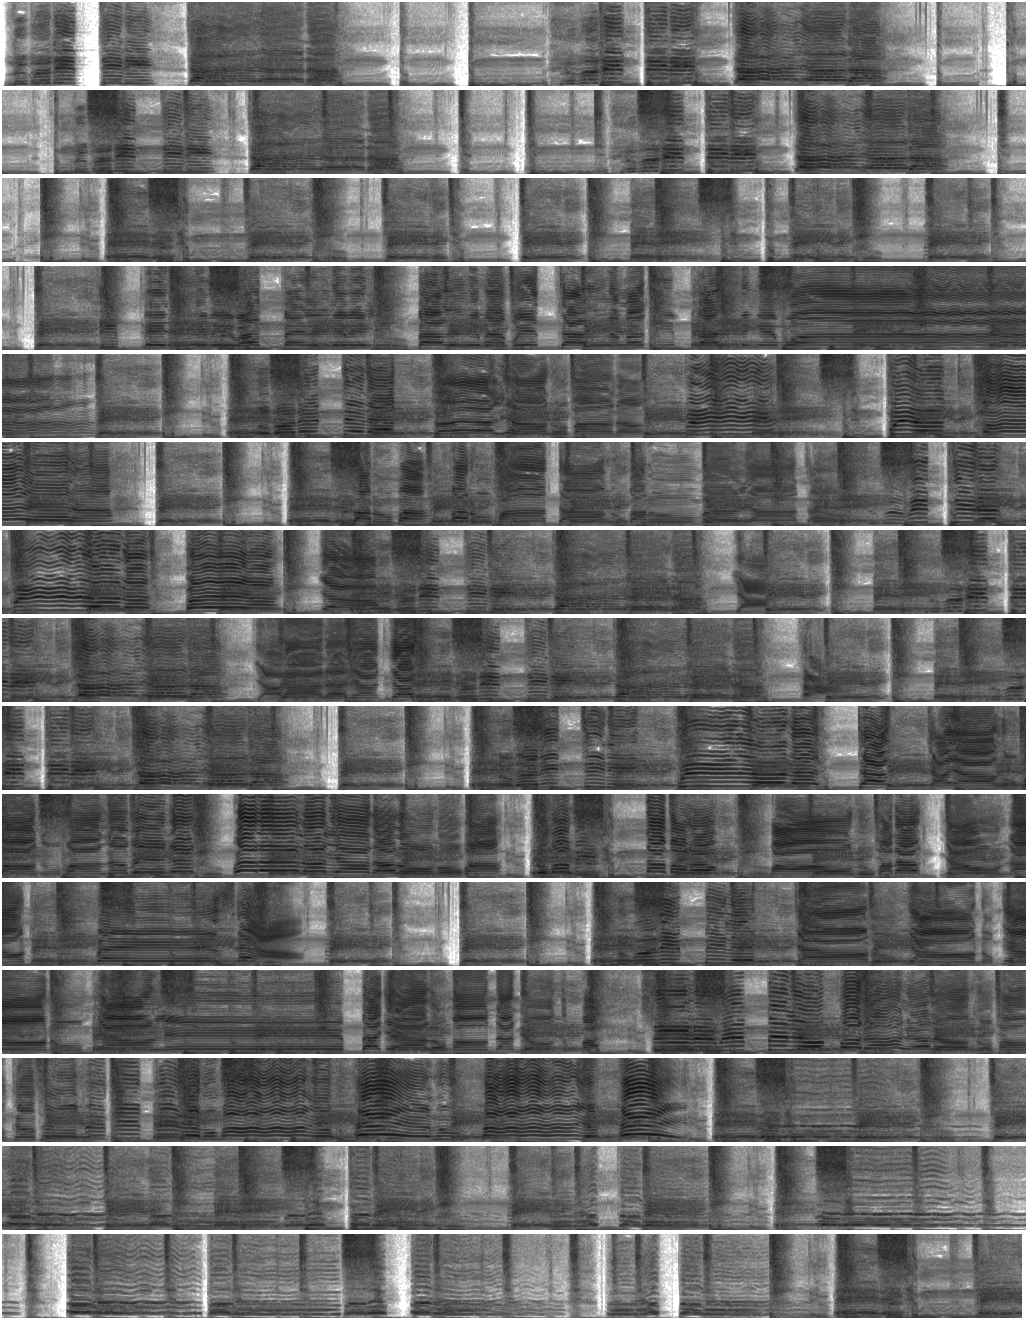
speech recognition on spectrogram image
Loobity da da da. Loobity da da da. Loobity da da da. Loobity da da da. Loobity da da da. Barumba, barumba, barumba, barumba, Yeah. Bobby, do you hey, who's potatoes. potatoes.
